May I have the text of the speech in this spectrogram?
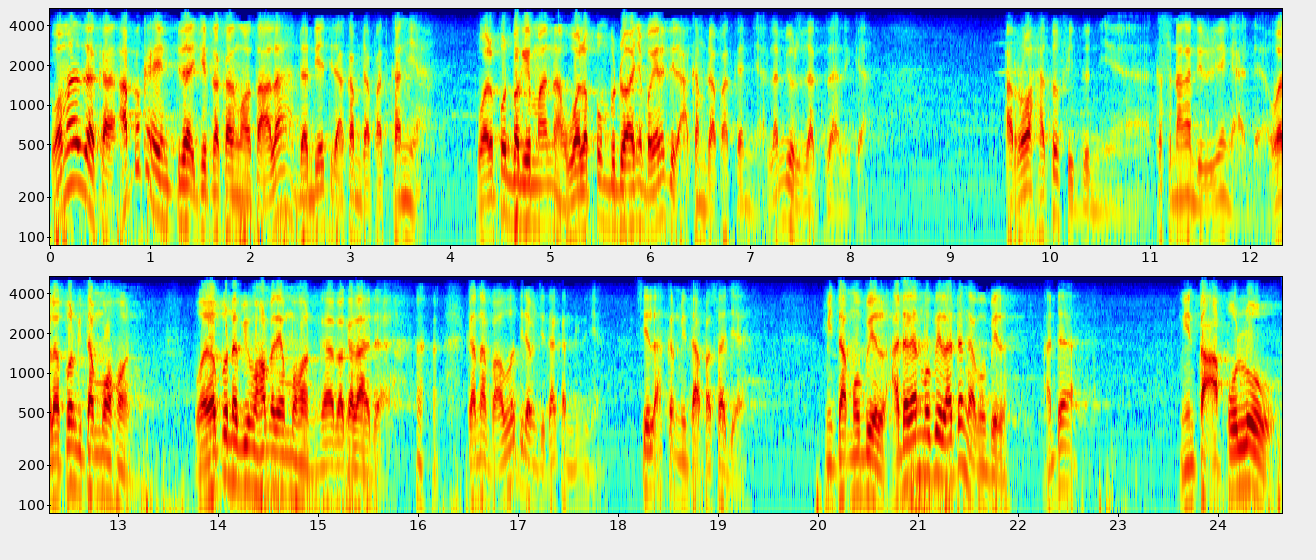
Wa mazaka, apakah yang tidak diciptakan Allah Ta'ala dan dia tidak akan mendapatkannya. Walaupun bagaimana, walaupun berdoanya bagaimana tidak akan mendapatkannya. Lam yurzak zalika. Ar-rohatu fid dunya. Kesenangan di dunia enggak ada. Walaupun kita mohon. Walaupun Nabi Muhammad yang mohon, enggak bakal ada. Karena Allah tidak menciptakan dunia. Silahkan minta apa saja. Minta mobil. Ada kan mobil? Ada enggak mobil? Ada. Minta Apollo.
